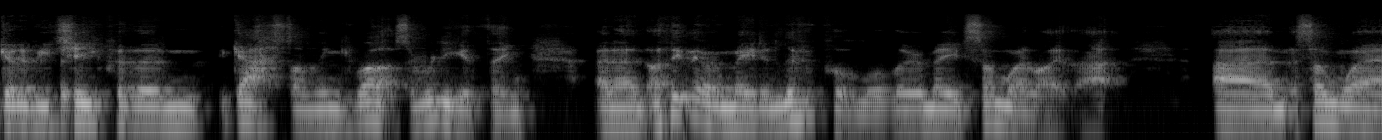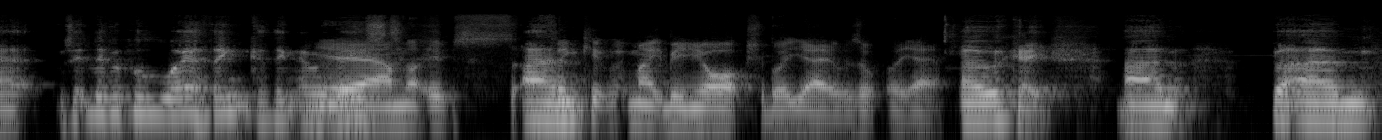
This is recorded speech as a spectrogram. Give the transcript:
going to be cheaper than gas. I'm thinking, well, that's a really good thing. And uh, I think they were made in Liverpool or they were made somewhere like that. Um, somewhere was it Liverpool way? I think I think they were. Yeah, I'm not, it's. I um, think it might be in Yorkshire, but yeah, it was. Yeah. Oh, okay. Um, but um,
